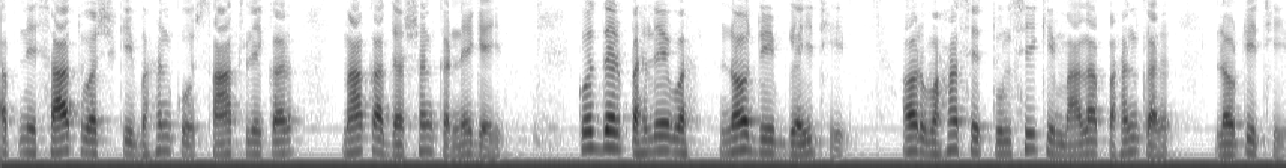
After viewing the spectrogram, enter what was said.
अपनी सात वर्ष की बहन को साथ लेकर माँ का दर्शन करने गई। कुछ देर पहले वह नवद्वीप गई थी और वहाँ से तुलसी की माला पहनकर लौटी थी।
